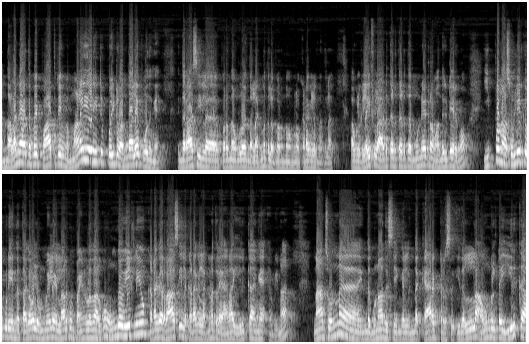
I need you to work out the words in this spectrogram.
அந்த அலங்காரத்தை போய் பார்த்துட்டு இவங்க மலை ஏறிட்டு போயிட்டு வந்தாலே போதுங்க. இந்த ராசியில் பிறந்தவங்களோ இந்த லக்னத்தில் பிறந்தவங்களோ கடக லக்னத்தில் அவங்களுக்கு லைஃப்பில் அடுத்தடுத்தடுத்த முன்னேற்றம் வந்துக்கிட்டே இருக்கும். இப்போ நான் சொல்லியிருக்கக்கூடிய இந்த தகவல் உண்மையிலே எல்லாருக்கும் பயனுள்ளதாக இருக்கும். உங்கள் வீட்லேயும் கடக ராசியில் கடக லக்னத்தில் யாராக இருக்காங்க அப்படின்னா நான் சொன்ன இந்த குணாதிசயங்கள் இந்த கேரக்டர்ஸ் இதெல்லாம் அவங்கள்ட்ட இருக்கா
